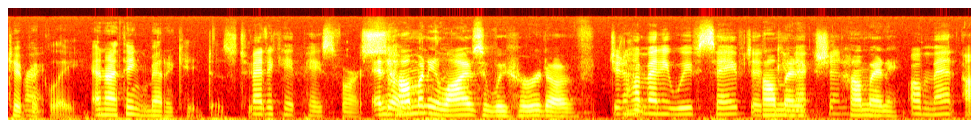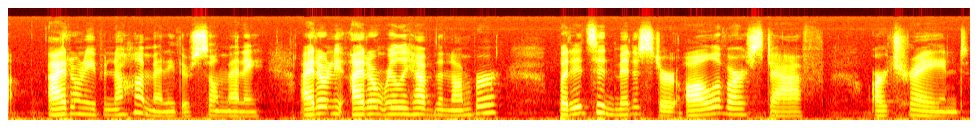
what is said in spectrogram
typically. And I think Medicaid does too. Medicaid pays for it. And So- how many lives have we heard of? Do you know how many we've saved at How many? Connection? How many? Oh, man, I- uh, I don't even know how many. There's so many. I don't. e- I don't really have the number, but it's administered. All of our staff are trained.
